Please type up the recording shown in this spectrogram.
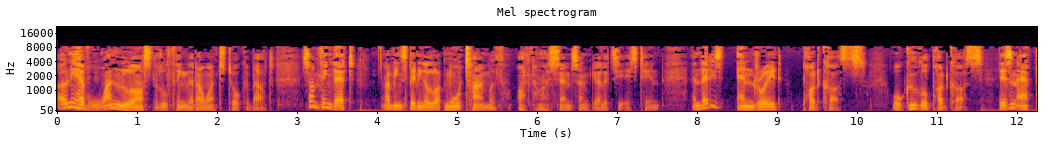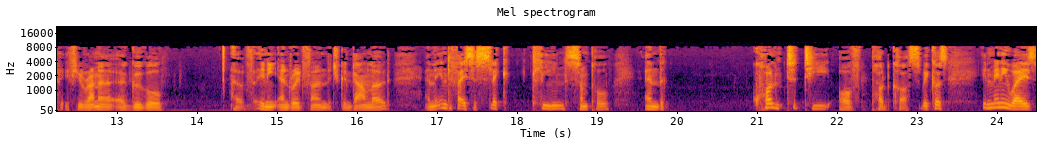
I only have one last little thing that I want to talk about. Something that I've been spending a lot more time with on my Samsung Galaxy S10, and that is Android podcasts or Google podcasts. There's an app if you run a, a Google of any Android phone that you can download. And the interface is slick, clean, simple, and the quantity of podcasts, because in many ways,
